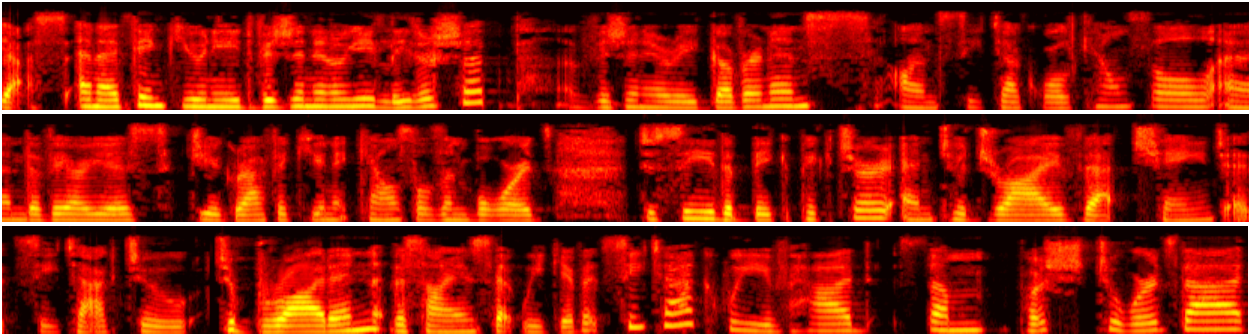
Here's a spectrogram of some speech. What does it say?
Yes, and I think you need visionary leadership, visionary governance on SETAC World Council and the various geographic unit councils and boards to see the big picture and to drive that change at SETAC to, to broaden the science that we give at SETAC. We've had some push towards that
